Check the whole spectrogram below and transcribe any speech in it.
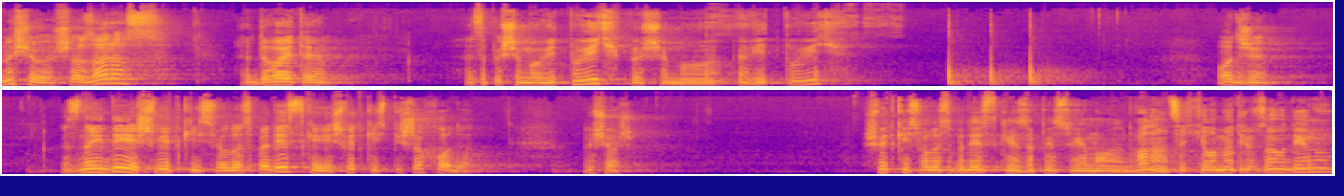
Ну що ж, а зараз давайте запишемо відповідь. Пишемо відповідь. Отже, знайди швидкість велосипедистки і швидкість пішохода. Ну що ж, швидкість велосипедистки записуємо 12 км за годину.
